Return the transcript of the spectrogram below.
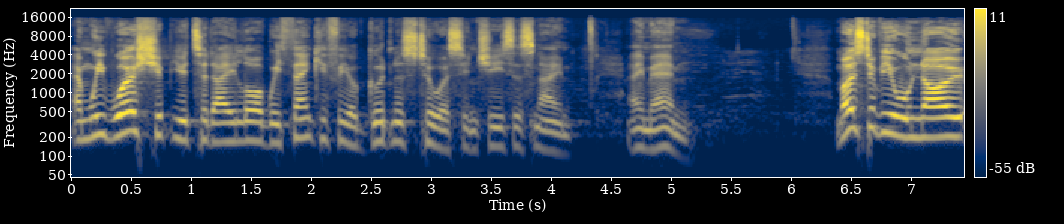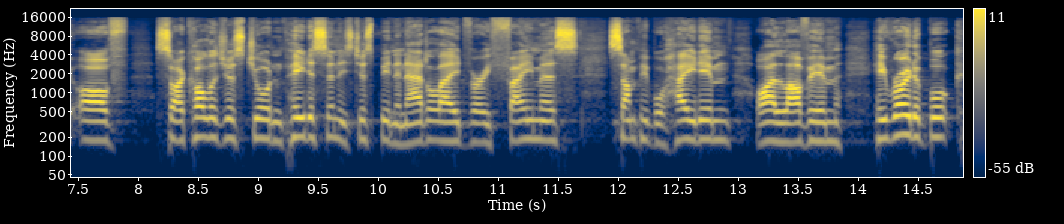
and we worship you today, Lord. We thank you for your goodness to us in Jesus' name. Amen. Most of you will know of psychologist Jordan Peterson. He's just been in Adelaide, very famous. Some people hate him. I love him. He wrote a book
